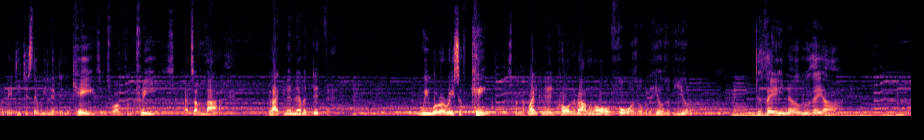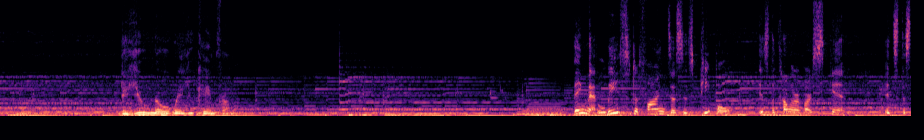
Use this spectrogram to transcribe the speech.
But they teach us that we lived in caves and swung from trees. That's a lie. Black men never did that. We were a race of kings when the white man crawled around on all fours over the hills of Europe. Do they know who they are? Do you know where you came from? Thing that least defines us as people is the color of our skin. It's the,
